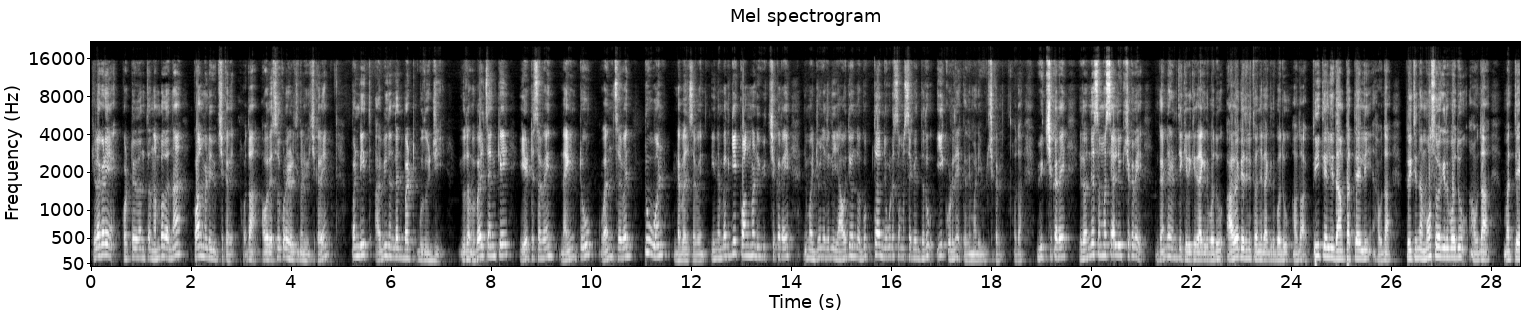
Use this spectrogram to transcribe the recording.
ಕೆಳಗಡೆ ಕೊಟ್ಟಿರೋಂಥ ನಂಬರನ್ನು ಕಾಲ್ ಮಾಡಿ ವೀಕ್ಷಕರೇ. ಹೌದಾ? ಅವರ ಹೆಸರು ಕೂಡ ಹೇಳ್ತೀನಿ ನೋಡಿ ವೀಕ್ಷಕರೇ. ಪಂಡಿತ್ ಅಭಿನಂದನ್ ಭಟ್ ಗುರೂಜಿ. ಇವರ ಮೊಬೈಲ್ ಸಂಖ್ಯೆ eight seven nine two one seven two one double seven ಈ ನಂಬರ್ಗೆ ಕಾಲ್ ಮಾಡಿ ವೀಕ್ಷಕರೇ, ನಿಮ್ಮ ಜೀವನದಲ್ಲಿ ಯಾವುದೇ ಒಂದು ಗುಪ್ತ ನಿಗೂಢ ಸಮಸ್ಯೆಗಳಿದ್ದರೂ ಈ ಕೂಡಲೇ ಕರೆ ಮಾಡಿ ವೀಕ್ಷಕರೇ. ಹೌದಾ? ವೀಕ್ಷಕರೇ ಇದೊಂದೇ ಸಮಸ್ಯೆ ಅಲ್ಲಿ ವೀಕ್ಷಕರೇ. ಗಂಡ, ಹೆಂಡತಿ ಕಿರಿಕಿರಿ ಆಗಿರ್ಬೋದು, ಆರೋಗ್ಯದಲ್ಲಿ ತೊಂದರೆ ಆಗಿರ್ಬೋದು, ಹೌದಾ? ಪ್ರೀತಿಯಲ್ಲಿ, ದಾಂಪತ್ಯದಲ್ಲಿ, ಹೌದಾ? ಪ್ರೀತಿನ ಮೋಸವಾಗಿರ್ಬೋದು, ಹೌದಾ? ಮತ್ತು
